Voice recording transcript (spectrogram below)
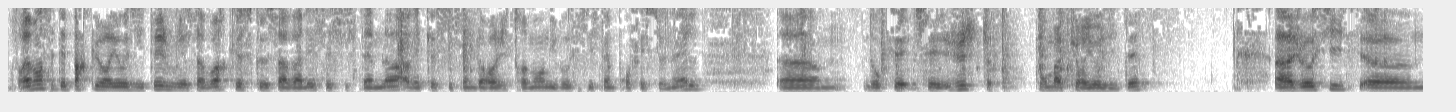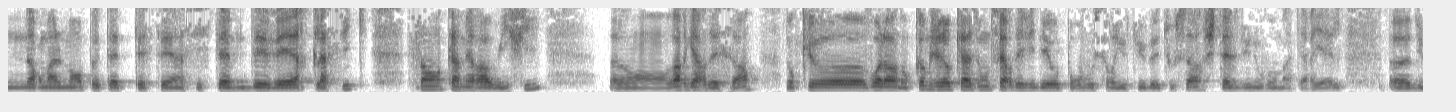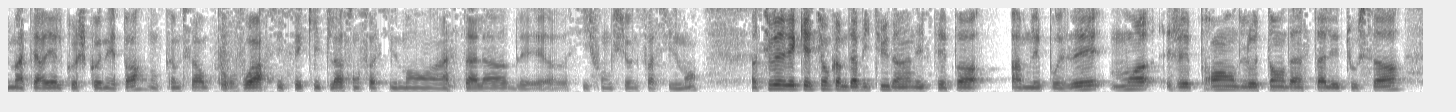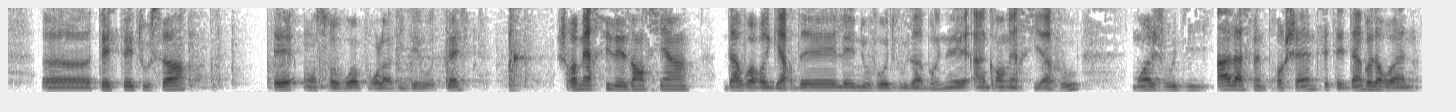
Vraiment, c'était par curiosité. Je voulais savoir qu'est-ce que ça valait ces systèmes-là avec le système d'enregistrement au niveau système professionnel. Euh, donc, c'est juste pour ma curiosité. Euh, je vais aussi euh, normalement peut-être tester un système DVR classique sans caméra Wi-Fi. on va regarder ça. Donc euh, voilà, donc comme j'ai l'occasion de faire des vidéos pour vous sur YouTube et tout ça, je teste du nouveau matériel, euh, du matériel que je connais pas. Donc comme ça, pour voir si ces kits-là sont facilement installables et euh, s'ils fonctionnent facilement. si vous avez des questions comme d'habitude, hein, n'hésitez pas à me les poser. Moi, je vais prendre le temps d'installer tout ça, tester tout ça, et on se revoit pour la vidéo test. Je remercie les anciens d'avoir regardé, les nouveaux de vous abonner. Un grand merci à vous. Moi, je vous dis à la semaine prochaine. C'était Dingo Dorwan.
